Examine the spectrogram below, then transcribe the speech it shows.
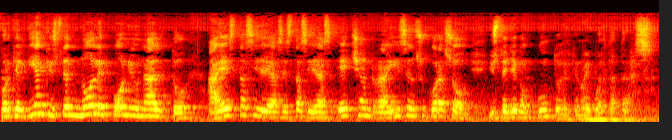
Porque el día en que usted no le pone un alto a estas ideas, estas ideas echan raíz en su corazón y usted llega a un punto en el que no hay vuelta atrás.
